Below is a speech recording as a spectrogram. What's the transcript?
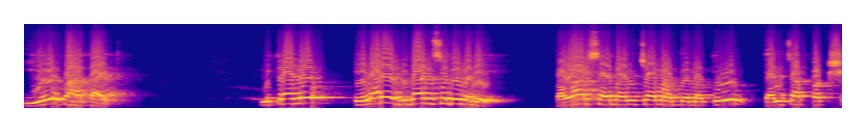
येऊ पाहतायत. मित्रांनो येणाऱ्या विधानसभेमध्ये पवार साहेबांच्या माध्यमातून त्यांचा पक्ष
